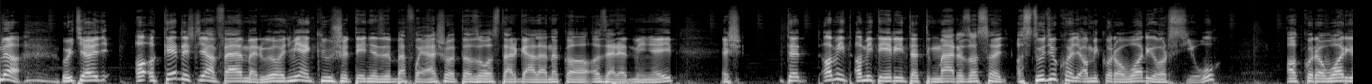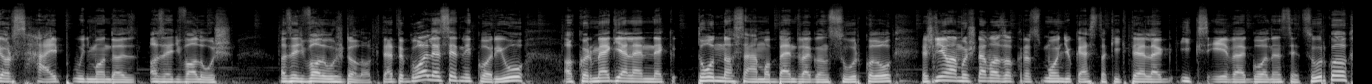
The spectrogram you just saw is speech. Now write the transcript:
Na, úgyhogy a, a kérdés nyilván felmerül, hogy milyen külső tényező befolyásolta az All-Star gálának a, az eredményeit, és te, amit, amit érintettünk már az az, hogy azt tudjuk, hogy amikor a Warriors jó, akkor a Warriors hype úgymond az, az egy valós az egy valós dolog. Tehát a Golden State mikor jó, akkor megjelennek tonna száma bandwagon szurkolók, és nyilván most nem azokra mondjuk ezt, akik tényleg x éve Golden State szurkolók,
